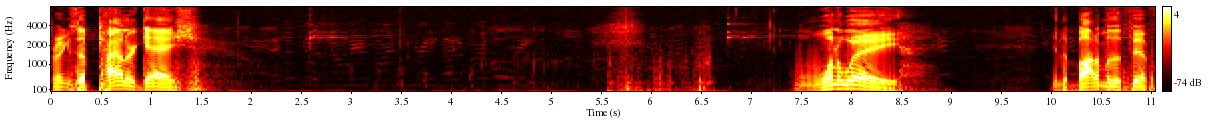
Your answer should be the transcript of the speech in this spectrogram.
Brings up Tyler Gash. One away in the bottom of the fifth.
